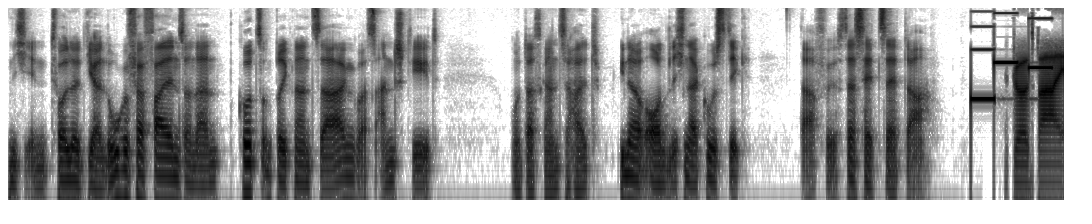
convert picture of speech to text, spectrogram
Nicht in tolle Dialoge verfallen, sondern kurz und prägnant sagen, was ansteht. Und das Ganze halt in einer ordentlichen Akustik. Dafür ist das Headset da. Goodbye.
